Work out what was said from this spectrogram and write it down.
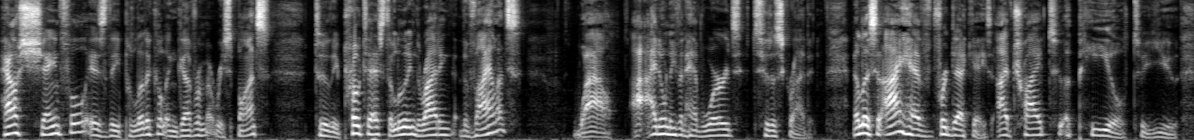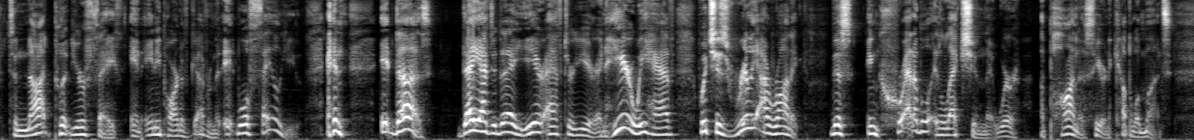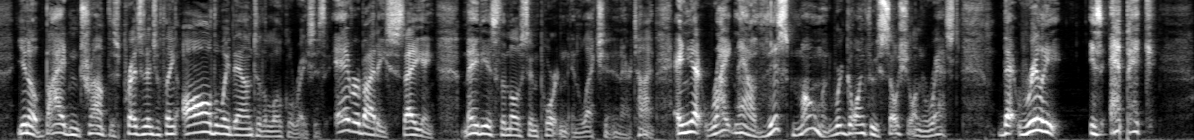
How shameful is the political and government response to the protests, the looting, the rioting, the violence? Wow. I don't even have words to describe it. Now, listen, I have for decades, I've tried to appeal to you to not put your faith in any part of government. It will fail you. And it does, day after day, year after year. And here we have, which is really ironic, this incredible election that we're upon us here in a couple of months you know, Biden, Trump, this presidential thing, all the way down to the local races. Everybody's saying maybe it's the most important election in our time. And yet, right now, this moment, we're going through social unrest that really is epic.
